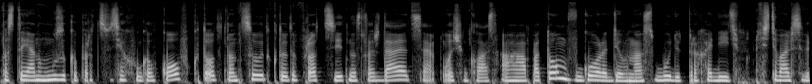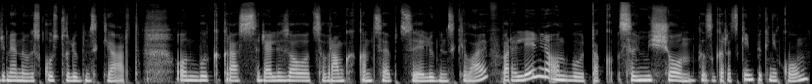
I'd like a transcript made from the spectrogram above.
Постоянно музыка про всех уголков. Кто-то танцует, кто-то просто сидит, наслаждается. Очень классно. А потом в городе у нас будет проходить фестиваль современного искусства «Любинский арт». Он будет как раз реализовываться в рамках концепции «Любинский лайф». Параллельно он будет так совмещен совмещен с городским пикником.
